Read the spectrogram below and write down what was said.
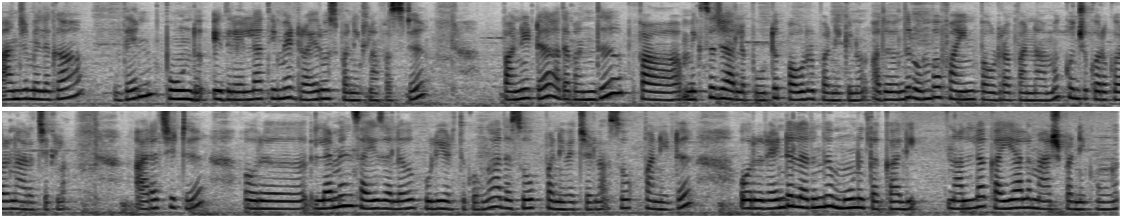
காஞ்ச மிளகாய் தென் பூண்டு. இதில் எல்லாத்தையுமே ட்ரை ரோஸ்ட் பண்ணிக்கலாம் ஃபஸ்ட்டு பண்ணிவிட்டு அதை வந்து மிக்சர் ஜாரில் போட்டு பவுட்ரு பண்ணிக்கணும். அது வந்து ரொம்ப ஃபைன் பவுடராக பண்ணாமல் கொஞ்சம் குறை குறைன்னு அரைச்சிக்கலாம். அரைச்சிட்டு ஒரு லெமன் சைஸ் அளவு புளி எடுத்துக்கோங்க. அதை சோக் பண்ணி வச்சிடலாம். சோக் பண்ணிவிட்டு ஒரு ரெண்டுலேருந்து மூணு தக்காளி நல்லா கையால் மேஷ் பண்ணிக்கோங்க.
